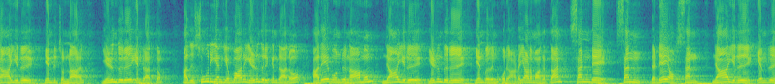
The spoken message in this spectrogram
ஞாயிறு என்று சொன்னால் எழுந்துரு என்று அர்த்தம். அது சூரியன் எவ்வாறு எழுந்திருக்கின்றானோ அதே போன்று நாமும் ஞாயிறு எழுந்திரு என்பதன் ஒரு அடையாளமாகத்தான் Sunday sun the day of sun ஞாயிறு என்று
